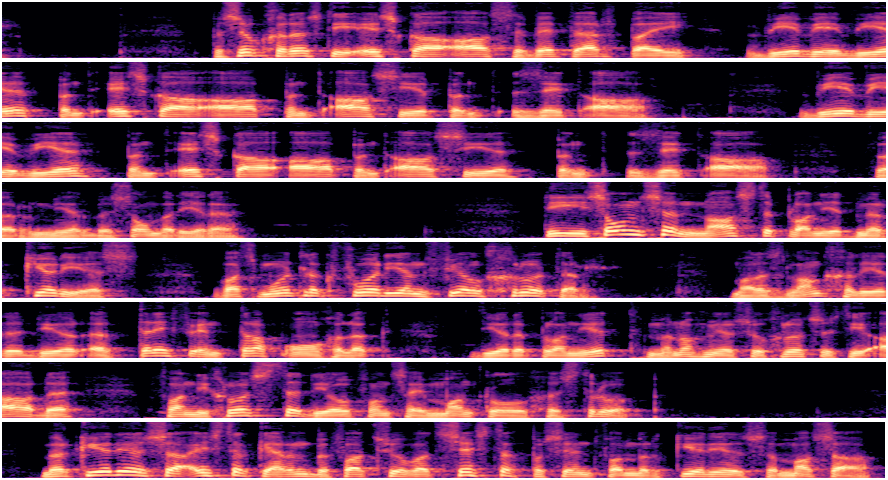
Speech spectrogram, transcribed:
Besoek gerus die SKA se webwerf by www.ska.ac.za. www.ska.ac.za vir meer besonderhede. Die son se naaste planeet Mercurius was moontlik voorheen veel groter, maar is lank gelede deur 'n tref en trap ongeluk deur 'n planeet min of meer so groot soos die aarde van die grootste deel van sy mantel gestroop. Mercurius se ysterkern bevat sowat 60% van Mercurius se massa,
